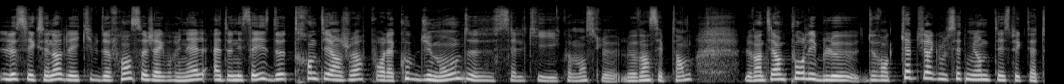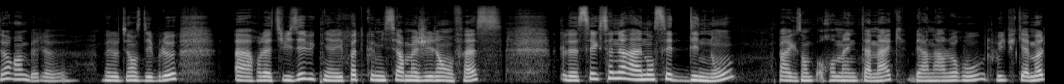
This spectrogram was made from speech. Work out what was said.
Le sélectionneur de l'équipe de France, Jacques Brunel, a donné sa liste de 31 joueurs pour la Coupe du Monde, celle qui commence le, 20 septembre. Le 21 pour les Bleus, devant 4,7 millions de téléspectateurs, hein, belle, belle audience des Bleus à relativiser vu qu'il n'y avait pas de commissaire Magellan en face. Le sélectionneur a annoncé des noms, par exemple Romain Tamac, Bernard Leroux, Louis Picamol,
